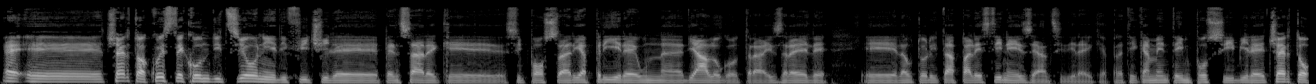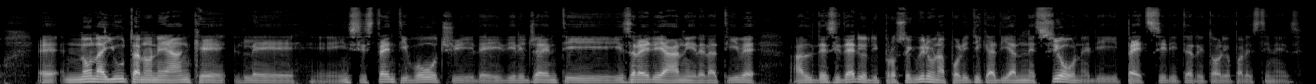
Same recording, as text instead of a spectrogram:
Eh, eh, certo, a queste condizioni è difficile pensare che si possa riaprire un dialogo tra Israele e l'autorità palestinese, anzi direi che è praticamente impossibile. Certo, eh, non aiutano neanche le eh, insistenti voci dei dirigenti israeliani relative al desiderio di proseguire una politica di annessione di pezzi di territorio palestinese.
